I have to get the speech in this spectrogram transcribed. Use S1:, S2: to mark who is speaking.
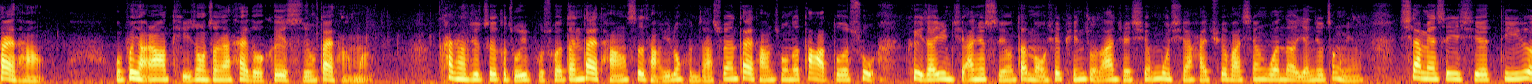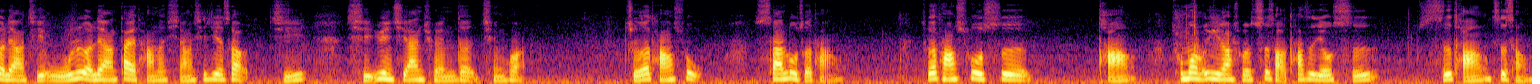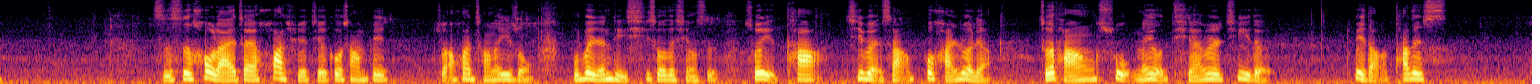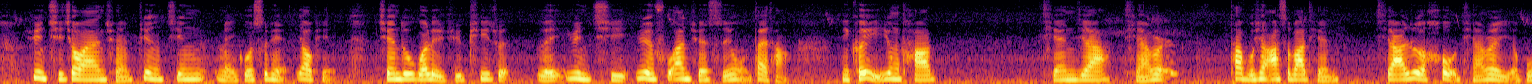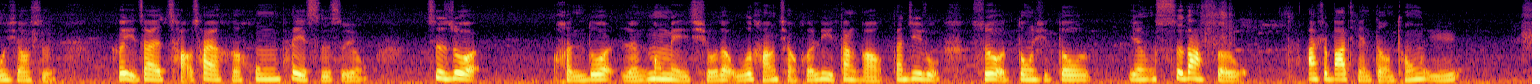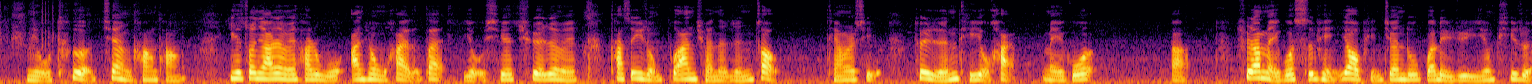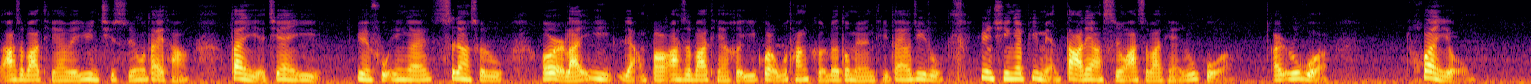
S1: 代糖，我不想让体重增加太多，可以食用代糖吗？看上去这个主意不错，但代糖市场鱼龙混杂。虽然代糖中的大多数可以在孕期安全使用，但某些品种的安全性目前还缺乏相关的研究证明。下面是一些低热量及无热量代糖的详细介绍及其孕期安全的情况。蔗糖素，三鹿蔗糖。蔗糖素是糖，从某种意义上说，至少它是由十食糖制成。只是后来在化学结构上被转换成了一种不被人体吸收的形式，所以它基本上不含热量。蔗糖素没有甜味剂的味道，它对孕期较为安全，并经美国食品药品监督管理局批准为孕期孕妇安全食用代糖。你可以用它添加甜味儿，它不像阿斯巴甜，加热后甜味也不会消失。可以在炒菜和烘焙时使用，制作很多人梦寐以求的无糖巧克力蛋糕。但记住，所有东西都应适当摄入。二十八甜等同于纽特健康糖，一些专家认为它是无安全无害的，但有些却认为它是一种不安全的人造甜味剂，对人体有害。美国啊。虽然美国食品药品监督管理局已经批准阿斯巴甜为孕期食用代糖，但也建议孕妇应该适量摄入，偶尔来一两包阿斯巴甜和一罐无糖可乐都没问题。但要记住，孕期应该避免大量使用阿斯巴甜。如果而如果患有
